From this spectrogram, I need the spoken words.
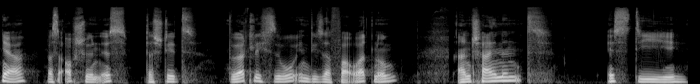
Ja, was auch schön ist, das steht wörtlich so in dieser Verordnung. Anscheinend ist die,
